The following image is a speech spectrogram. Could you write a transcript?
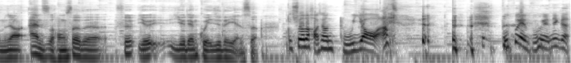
怎么叫暗紫红色的，非有有点诡异的颜色？你说的好像毒药啊。不会不会，那个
